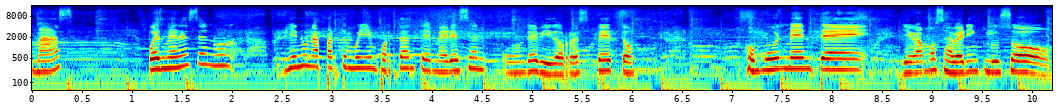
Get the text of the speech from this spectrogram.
más, pues merecen un, viene una parte muy importante, merecen un debido respeto. Comúnmente llegamos a ver incluso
